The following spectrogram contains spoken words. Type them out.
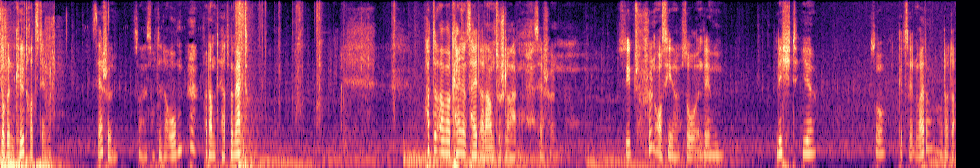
doppelten Kill trotzdem. Sehr schön. So, jetzt noch der da oben. Verdammt, er hat's bemerkt. Hatte aber keine Zeit, Alarm zu schlagen. Sehr schön. Sieht schön aus hier, so in dem Licht hier. So, geht's hinten weiter oder da?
